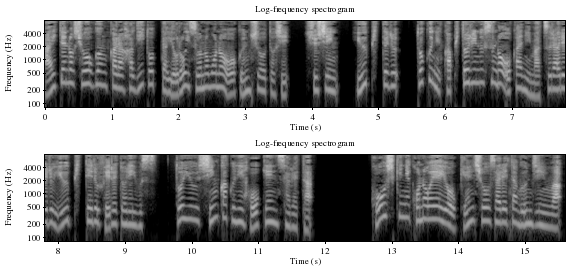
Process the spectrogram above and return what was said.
相手の将軍から剥ぎ取った鎧そのものを勲章とし、主神、ユーピテル、特にカピトリヌスの丘に祀られるユーピテル・フェレトリウスという神格に封建された。公式にこの栄誉を検証された軍人は、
